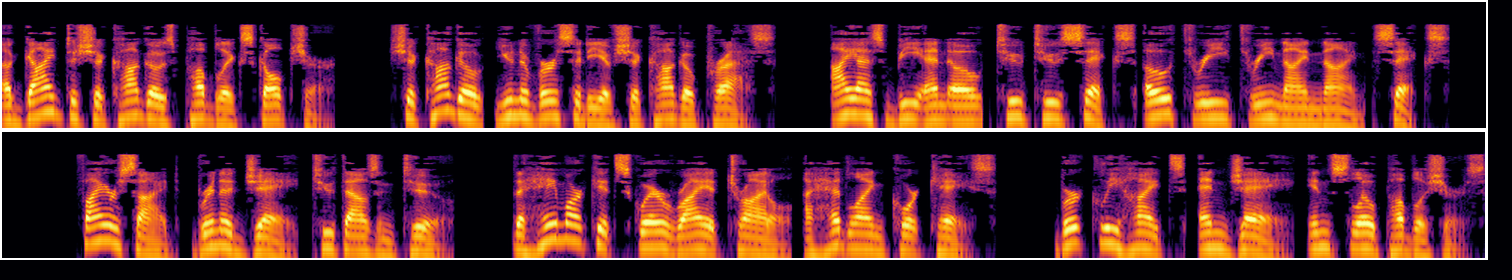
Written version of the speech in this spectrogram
a Guide to Chicago's Public Sculpture. Chicago, University of Chicago Press. ISBN 0-226-03399-6. Fireside, Bryna J. 2002. The Haymarket Square Riot Trial, a Headline Court Case. Berkeley Heights, N.J., Enslow Publishers.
